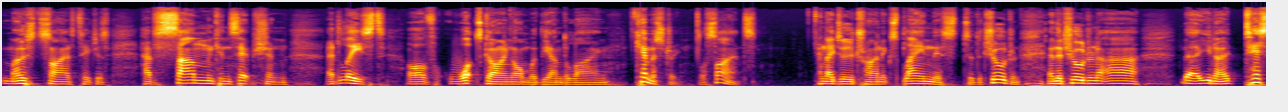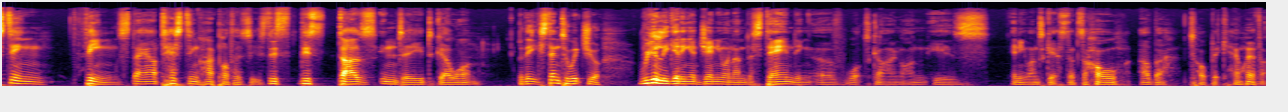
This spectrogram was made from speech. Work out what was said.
most science teachers have some conception, at least, of what's going on with the underlying chemistry or science, and they do try and explain this to the children. And the children are, uh, you know, testing things. They are testing hypotheses. This this does indeed go on, but the extent to which you're really getting a genuine understanding of what's going on is anyone's guess. That's a whole other topic, however.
